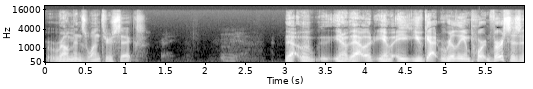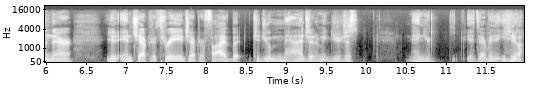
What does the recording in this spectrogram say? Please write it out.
Romans one through six? That would, you know, that would you know, you've got really important verses in there in chapter three and chapter five. But could you imagine? I mean, you're just man, you're it's everything. You know,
